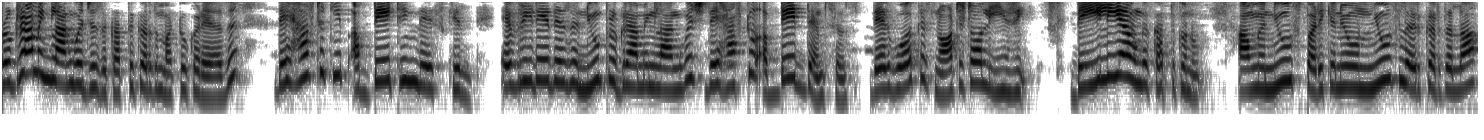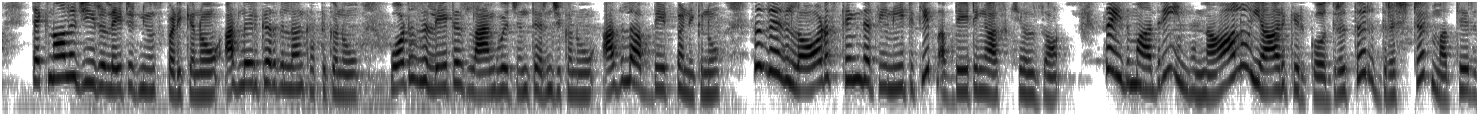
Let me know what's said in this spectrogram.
ப்ரோக்ராமிங் லாங்குவேஜஸை கற்றுக்கிறது மட்டும் கிடையாது they have to keep updating their skill every day there's a new programming language they have to update themselves their work is not at all easy daily அவங்க கற்றுக்கணும் அவங்க நியூஸ் படிக்கணும். நியூஸில் இருக்கிறதெல்லாம் டெக்னாலஜி ரிலேட்டட் நியூஸ் படிக்கணும். அதில் இருக்கிறதெல்லாம் கற்றுக்கணும் வாட் இஸ் த லேட்டஸ்ட் லாங்குவேஜ்னு தெரிஞ்சுக்கணும். அதில் அப்டேட் பண்ணிக்கணும். So there is lot of thing that we need to keep updating our skills on so இது மாதிரி இந்த நாளும் யாருக்கு இருக்கோ? திருத்தர் திருஷ்டர் மத்திர்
